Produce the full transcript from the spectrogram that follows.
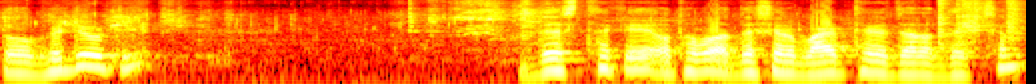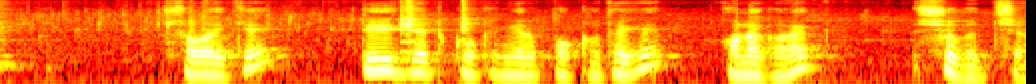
তো ভিডিওটি দেশ থেকে অথবা দেশের বাইরে থেকে যারা দেখছেন, সবাইকে টি জেড কুকিংয়ের পক্ষ থেকে অনেক অনেক শুভেচ্ছা।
